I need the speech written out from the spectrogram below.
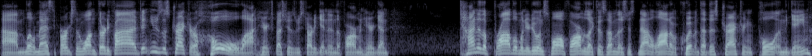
Um, little Massey Ferguson 135. Didn't use this tractor a whole lot here, especially as we started getting in the farming here again. Kind of the problem when you're doing small farms like this, I mean, there's just not a lot of equipment that this tractor can pull in the game.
